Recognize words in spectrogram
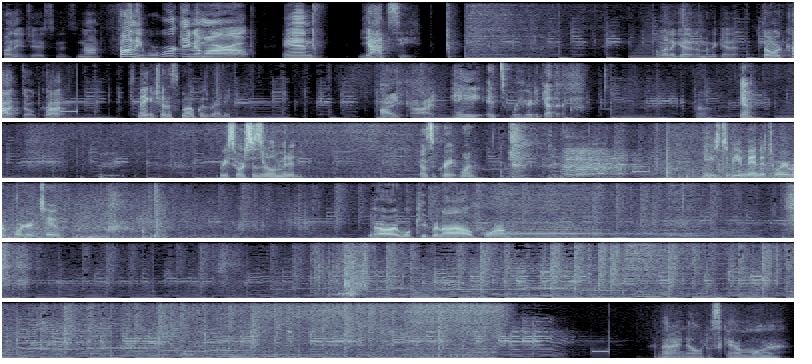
funny, Jason. It's not funny. We're working tomorrow. And Yahtzee. I'm gonna get it. I'm gonna get it. Don't cut. Don't cut. Just making sure the smoke was ready. Hi, Kai. Hey, it's we're here together. Huh? Yeah. Resources are limited. That was a great one. He used to be a mandatory reporter, too. Yeah, all right, we'll keep an eye out for him. I bet I know it'll scare him more.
